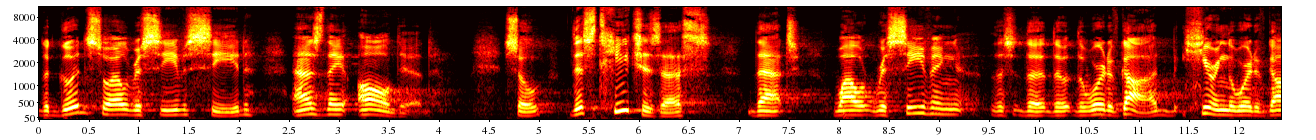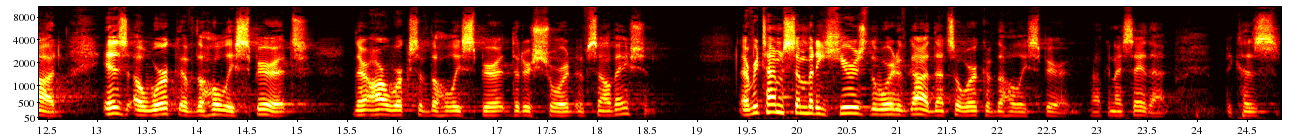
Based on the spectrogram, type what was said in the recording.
The good soil receives seed as they all did. So this teaches us that while receiving the, the, the, Word of God, hearing the Word of God, is a work of the Holy Spirit, there are works of the Holy Spirit that are short of salvation. Every time somebody hears the Word of God, that's a work of the Holy Spirit. How can I say that? Because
